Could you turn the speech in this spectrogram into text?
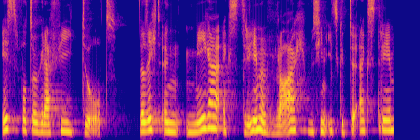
Is fotografie dood? Dat is echt een mega extreme vraag, misschien iets te extreem,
